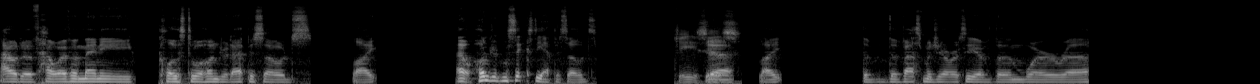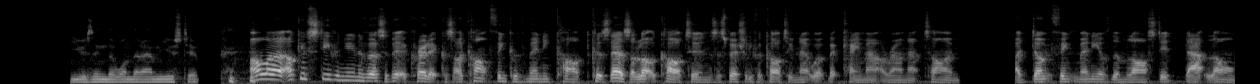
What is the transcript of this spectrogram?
out of however many close to 100 episodes like oh 160 episodes Jesus. yeah like the the vast majority of them were uh using the one that i'm used to I'll uh, I'll give Steven Universe a bit of credit because I can't think of many cart because there's a lot of cartoons, especially for Cartoon Network, that came out around that time. I don't think many of them lasted that long.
